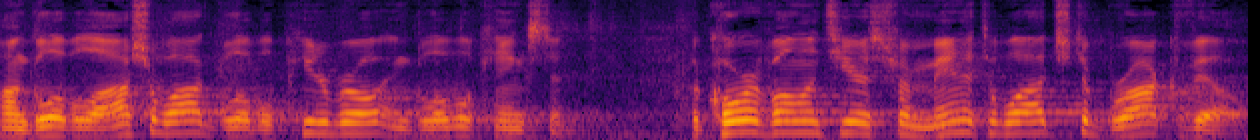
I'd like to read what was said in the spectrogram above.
on Global Oshawa, Global Peterborough, and Global Kingston. A corps of volunteers from Manitouwadge to Brockville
